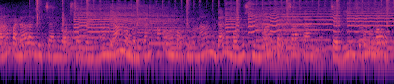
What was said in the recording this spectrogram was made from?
Sekarang pada lagi cari website gaming yang memberikan akun hoki menang dan bonus lima terbesar kan. Jadi join now.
